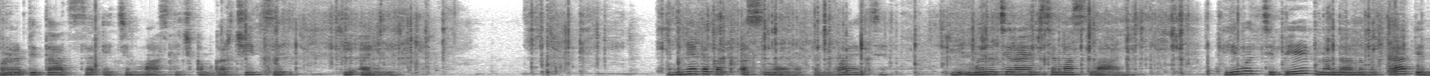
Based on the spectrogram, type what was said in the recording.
Пропитаться этим масличком горчицы и оливки. У меня это как основа, понимаете? Мы натираемся маслами. И вот теперь на данном этапе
